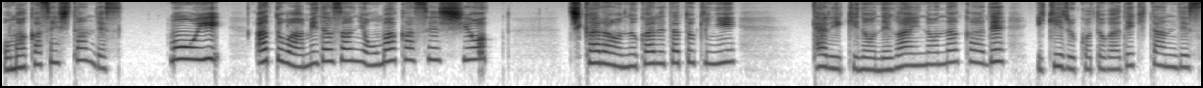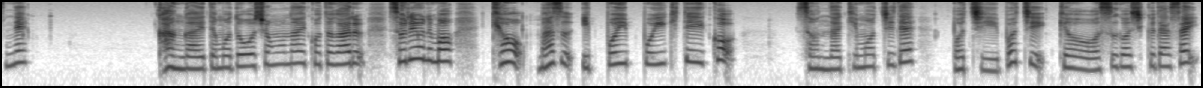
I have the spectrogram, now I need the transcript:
お任せしたんです。もういい。あとは阿弥陀さんにお任せしよう。力を抜かれた時に他力の願いの中で生きることができたんですね。考えてもどうしようもないことがある。それよりも今日まず一歩一歩生きていこう。そんな気持ちでぼちぼち今日をお過ごしください。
